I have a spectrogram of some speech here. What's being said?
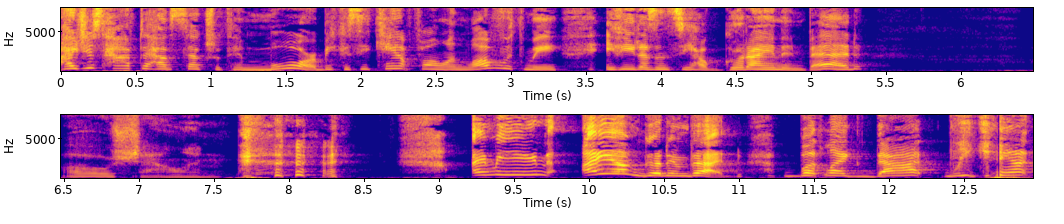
I just have to have sex with him more because he can't fall in love with me if he doesn't see how good I am in bed. Oh, Shallon. I mean, I am good in bed, but like that, we can't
